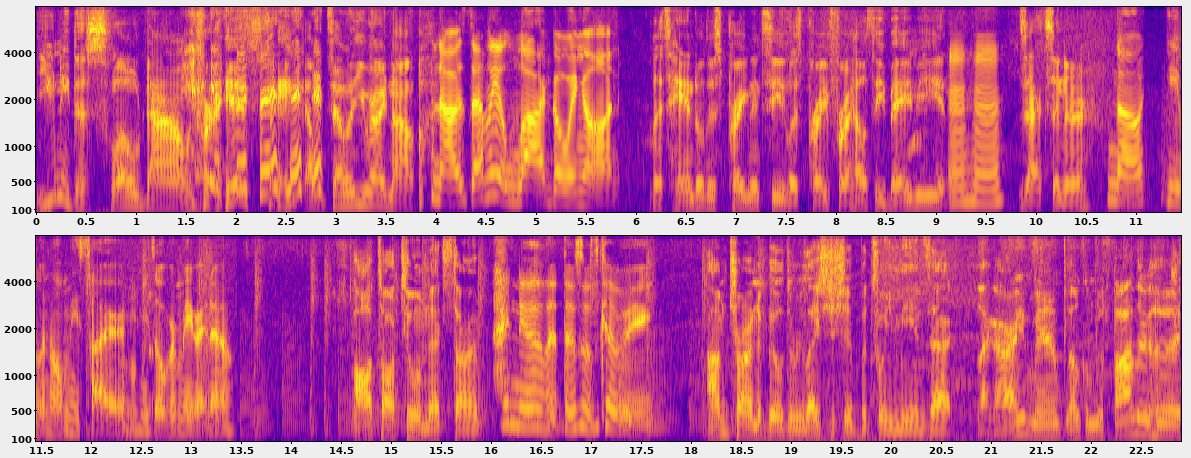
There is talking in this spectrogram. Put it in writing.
You need to slow down for his sake. I'm telling you right now. No, it's definitely a lot going on. Let's handle this pregnancy. Let's pray for a healthy baby. And Mm-hmm. Zach's in there. No, he went home. He's tired. He's over me right now. I'll talk to him next time. I knew that this was coming. I'm trying to build a relationship between me and Zach. Like, all right, man, welcome to fatherhood.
